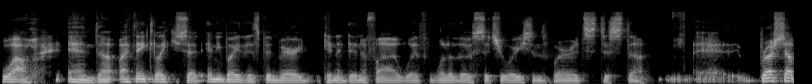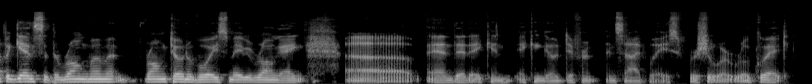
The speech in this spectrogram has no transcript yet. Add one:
Wow. And uh, I think, like you said, anybody that's been married can identify with one of those situations where it's just uh, eh, brushed up against at the wrong moment, wrong tone of voice, maybe wrong ang, uh, and that it can it can go different and sideways for sure, real quick.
